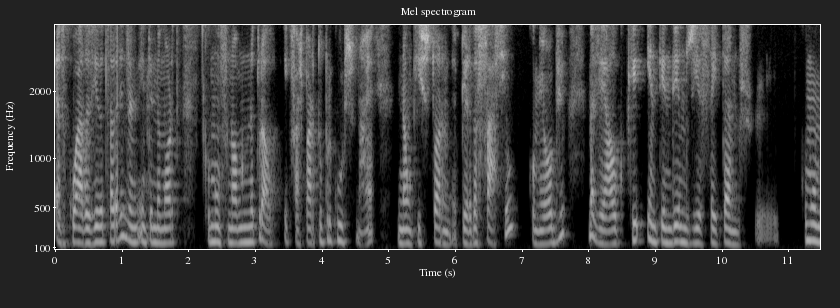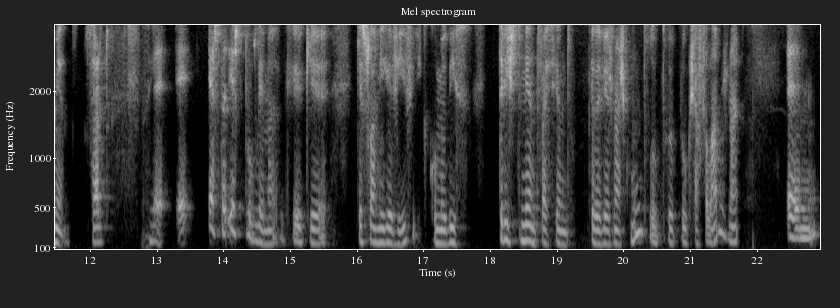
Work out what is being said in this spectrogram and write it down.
adequadas e adaptadas entende a morte como um fenómeno natural e que faz parte do percurso, não é? Não que isto torne a perda fácil, como é óbvio, mas é algo que entendemos e aceitamos uh, comumente, certo? Sim. É, é, esta, este problema que, que, que, a sua amiga vive, e que, como eu disse, tristemente vai sendo cada vez mais comum, pelo, pelo, pelo que já falámos, não é? Um,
